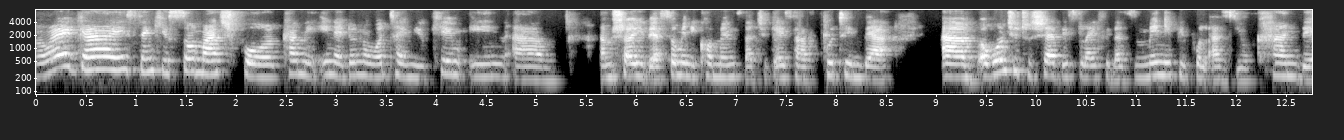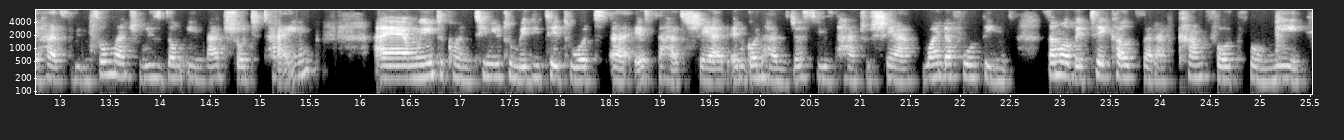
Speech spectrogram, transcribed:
All right, guys, thank you so much for coming in. I don't know what time you came in. Um, I'm sure there are so many comments that you guys have put in there. Um, I want you to share this life with as many people as you can. There has been so much wisdom in that short time. I am going to continue to meditate what uh, Esther has shared, and God has just used her to share wonderful things. Some of the takeouts that have come forth for me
